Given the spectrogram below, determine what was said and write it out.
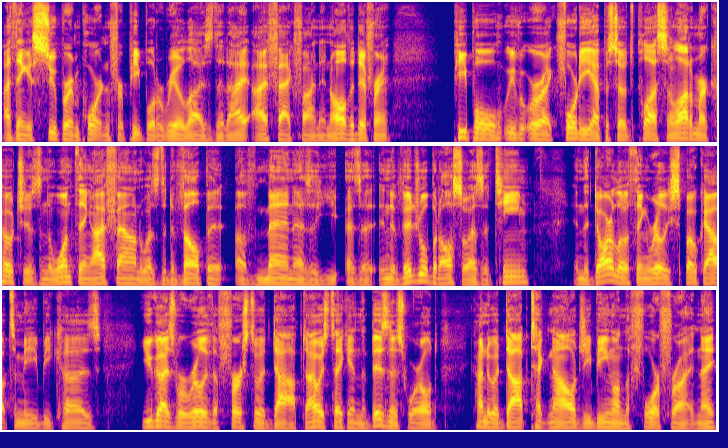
I think is super important for people to realize that I, I fact find and all the different people we were like 40 episodes plus and a lot of them are coaches and the one thing I found was the development of men as a as an individual but also as a team and the Darlow thing really spoke out to me because you guys were really the first to adopt. I was taking in the business world, kind of adopt technology, being on the forefront, and I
